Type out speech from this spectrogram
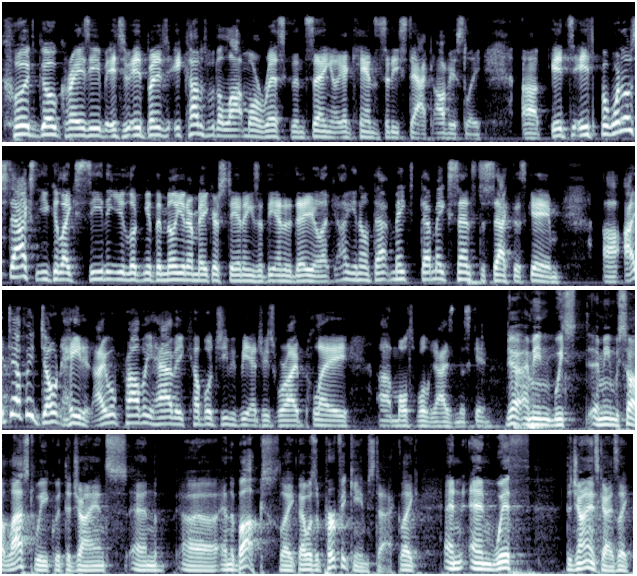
could go crazy. But it's it, but it comes with a lot more risk than saying like a Kansas City stack. Obviously, uh, it's it's but one of those stacks that you could like see that you're looking at the millionaire maker standings at the end of the day. You're like, oh, you know that makes that makes sense to stack this game. Uh, I definitely don't hate it. I will probably have a couple GPP entries where I play uh, multiple guys in this game. Yeah, I mean we I mean we saw it last week with the Giants and the uh, and the Bucks. Like that was a perfect game stack. Like and and with the Giants guys like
